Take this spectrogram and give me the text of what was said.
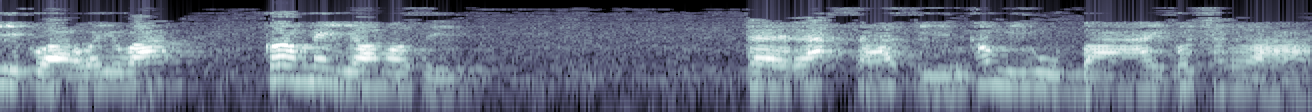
ดีกว่าอวัยวะ ก็ไม่ยอมเอาศีล แต่รักษาศีลเขามีอุบายเขาฉลาด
